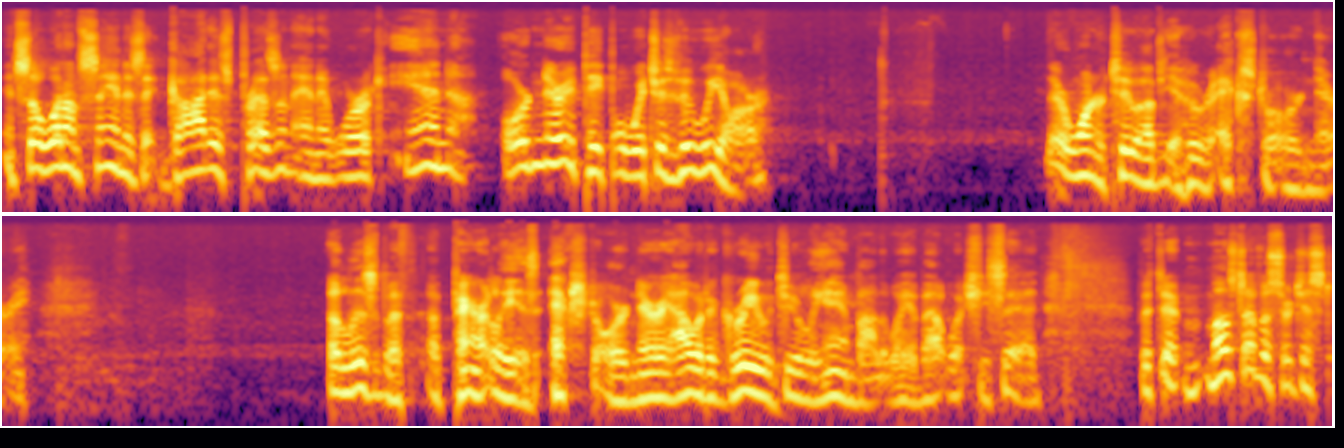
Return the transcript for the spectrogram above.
And so what I'm saying is that God is present and at work in ordinary people, which is who we are. There are one or two of you who are extraordinary. Elizabeth apparently is extraordinary. I would agree with Julianne, by the way, about what she said. But there, most of us are just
